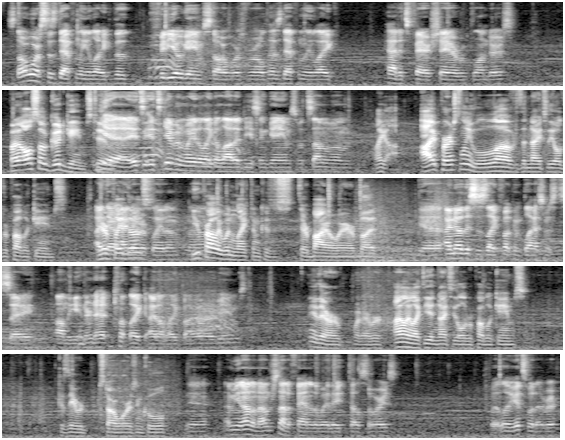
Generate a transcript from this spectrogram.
Star Wars is definitely like the video game Star Wars world has definitely like had its fair share of blunders. But also good games too. Yeah, it's it's given way to like a lot of decent games, but some of them Like I personally loved the Knights of the Old Republic games. I, ever ne- played I those? never played them. You probably wouldn't like them because they're Bioware, but Yeah, I know this is like fucking blasphemous to say on the internet, but like I don't like Bioware games. yeah, they're whatever. I only like the Knights of the Old Republic games because they were Star Wars and cool. Yeah, I mean I don't know. I'm just not a fan of the way they tell stories. But like it's whatever.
